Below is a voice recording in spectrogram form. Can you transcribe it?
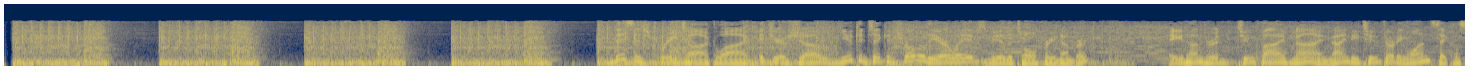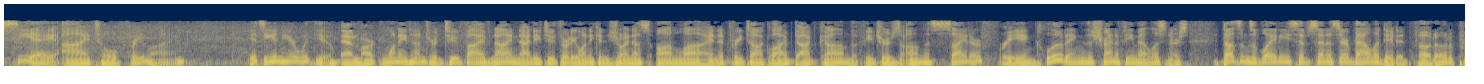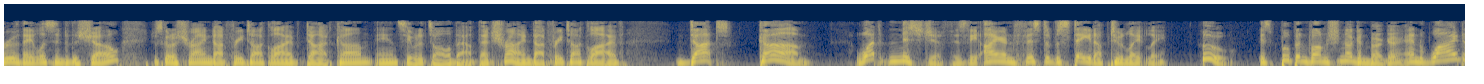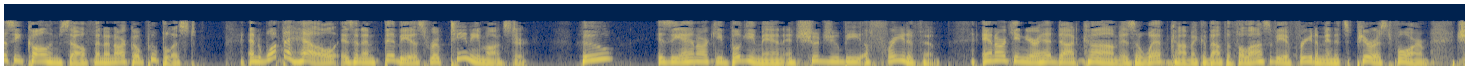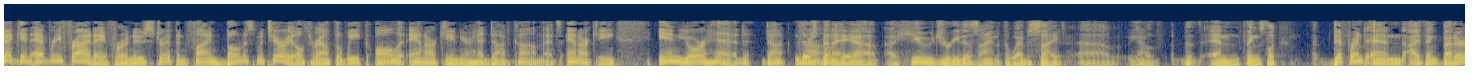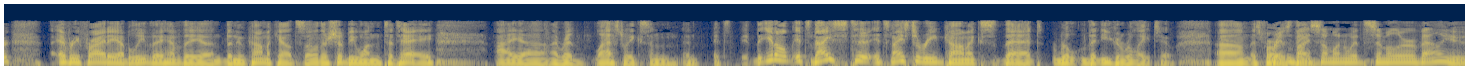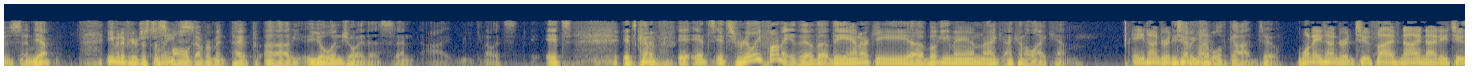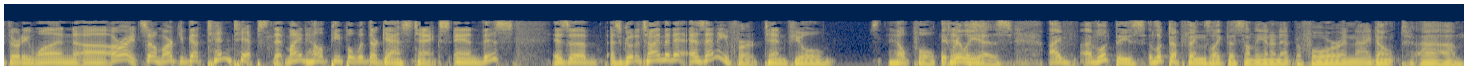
This is Free Talk Live. It's your show. You can take control of the airwaves via the toll free number 800 259 9231, SACL CAI toll free line. It's Ian here with you. and Mark 1 800 259 9231. You can join us online at freetalklive.com. The features on the site are free, including the Shrine of Female Listeners. Dozens of ladies have sent us their validated photo to prove they listen to the show. Just go to shrine.freetalklive.com and see what it's all about. That's shrine.freetalklive.com. What mischief is the Iron Fist of the State up to lately? Who is Pupin von Schnuggenberger, and why does he call himself an anarcho-populist? And what the hell is an amphibious rotini monster? Who is the anarchy boogeyman, and should you be afraid of him? AnarchyInYourHead.com is a webcomic about the philosophy of freedom in its purest form. Check in every Friday for a new strip and find bonus material throughout the week, all at AnarchyInYourHead.com. That's AnarchyInYourHead.com. There's been a uh, a huge redesign at the website, uh, you know, and things look different and I think better. Every Friday, I believe they have the uh, the new comic out, so there should be one today. I uh, I read last week's and, and it's it, you know it's nice to it's nice to read comics that re- that you can relate to. Um, as far Written as by the, someone with similar values and Yep. Even if you're just a small government type, uh, you'll enjoy this, and I, you know, it's it's it's kind of it's it's really funny. The the, the anarchy uh, boogeyman, I, I kind of like him. 800 He's having trouble with God too. 1 800 259 9231. Uh, All right, so Mark, you've got 10 tips that might help people with their gas tanks. And this is a as good a time as any for 10 fuel helpful It really is. I've I've looked these looked up things like this on the internet before, and I don't. Uh,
